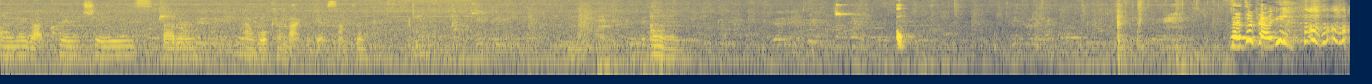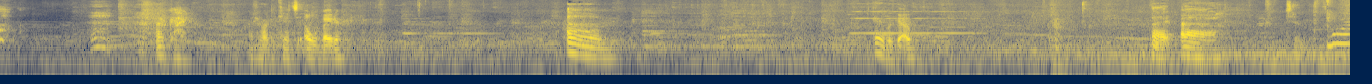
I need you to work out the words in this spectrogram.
Oh, they got cream cheese, butter. I will come back and get something. Um, oh. That's okay. okay. I tried to catch the elevator. Um, there we go. But, uh, 10th floor.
